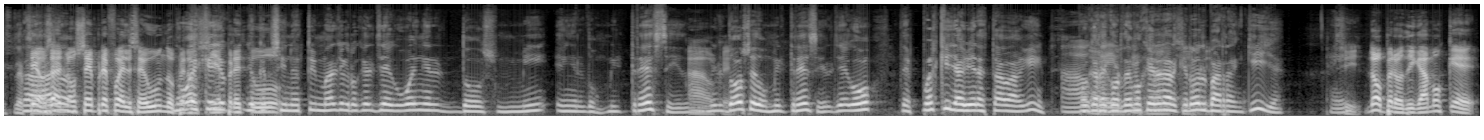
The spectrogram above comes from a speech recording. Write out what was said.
es de- Sí, o sea, Claro. no siempre fue el segundo, No, pero es que yo, siempre yo si no estoy mal, yo creo que él llegó en el 2000, en el 2013, Ah, ok. 2012, 2013. Él llegó después que ya Viera estaba aquí. Ah, porque recordemos que era el Ah, arquero sí, del sí. Sí. No, pero digamos que,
